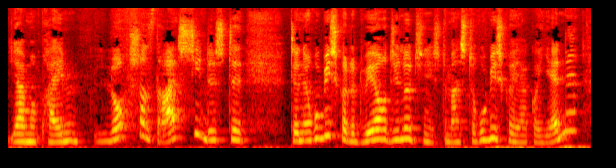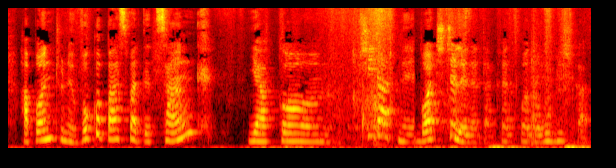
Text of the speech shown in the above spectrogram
ja mu pravim, lošo zdrašči, když te, te ne rubiško do dve ordžilo, či nište máš to rubiško jako jene, a pon tu ne voko pasva te cank, jako přidatne, vočtelene, tak recimo do rubiška.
